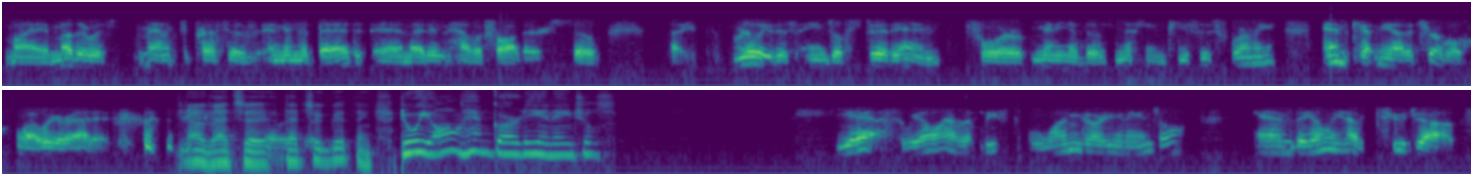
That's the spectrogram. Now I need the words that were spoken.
my mother was manic depressive and in the bed, and I didn't have a father. So, uh, really, this angel stood in for many of those missing pieces for me and kept me out of trouble while we were at it. no, that's a so that's a good thing. Do we all have guardian angels? Yes, we all have at least one guardian angel, and they only have two jobs.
